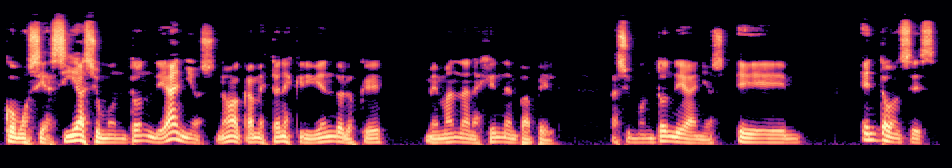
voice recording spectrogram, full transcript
como se hacía hace un montón de años, ¿no? Acá me están escribiendo los que me mandan agenda en papel. Hace un montón de años. Eh, entonces,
